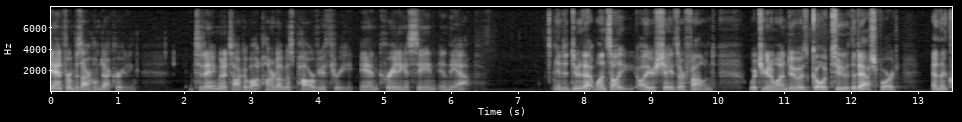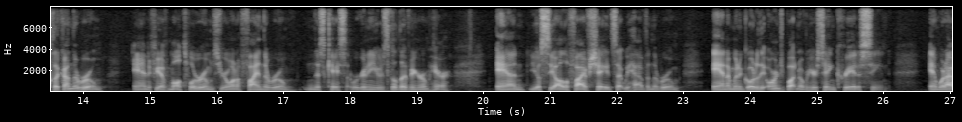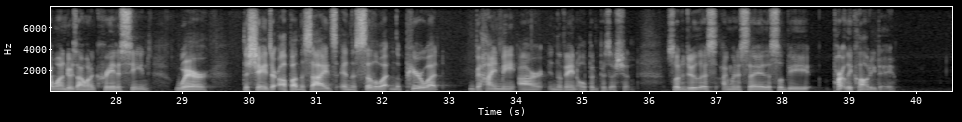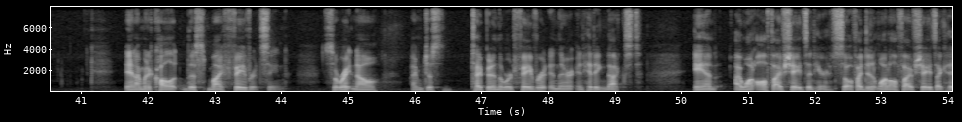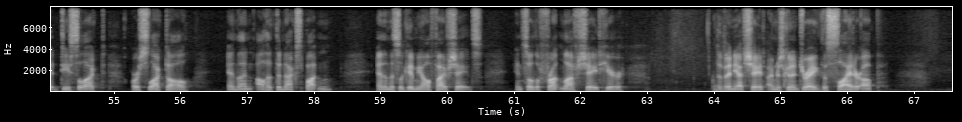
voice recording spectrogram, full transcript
Dan from Bizarre Home Decorating. Today I'm going to talk about Hunter Douglas PowerView 3 and creating a scene in the app. And to do that, once all, all your shades are found, what you're going to want to do is go to the dashboard and then click on the room. And if you have multiple rooms, you're going to want to find the room. In this case, we're going to use the living room here. And you'll see all the five shades that we have in the room. And I'm going to go to the orange button over here saying create a scene. And what I want to do is I want to create a scene where the shades are up on the sides and the silhouette and the pirouette behind me are in the vane open position. So to do this, I'm going to say this will be partly cloudy day. And I'm going to call it this my favorite scene. So right now, I'm just typing in the word favorite in there and hitting next. And I want all five shades in here. So if I didn't want all five shades, I could hit deselect or select all. And then I'll hit the next button and then this will give me all five shades. And so the front left shade here, the vignette shade, I'm just going to drag the slider up,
